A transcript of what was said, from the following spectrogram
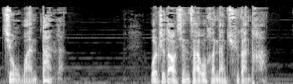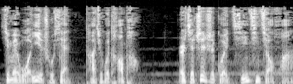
就完蛋了。我知道现在我很难驱赶他，因为我一出现，他就会逃跑，而且这只鬼极其狡猾。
